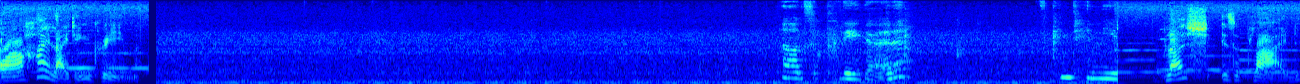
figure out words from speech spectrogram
Or a highlighting cream. That looks pretty good. Let's continue. Blush is applied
